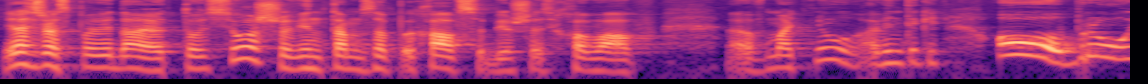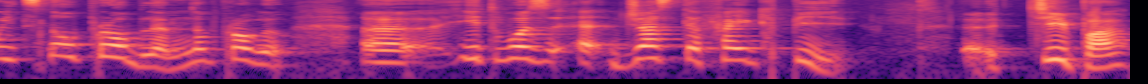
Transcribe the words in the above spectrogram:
Я ж розповідаю то сьо, що він там запихав собі щось, ховав в матню, а він такий: О, bro, it's no problem, no problem. Е, it was е, just a fake pee. Е, Тіпа,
